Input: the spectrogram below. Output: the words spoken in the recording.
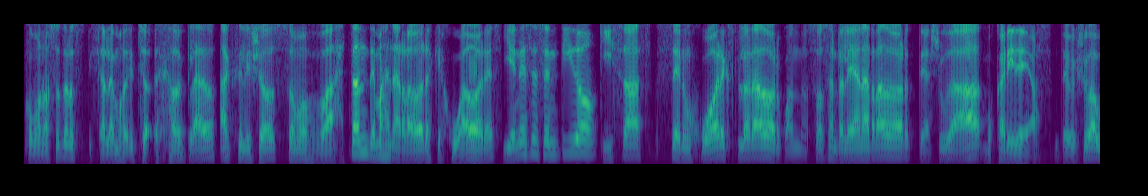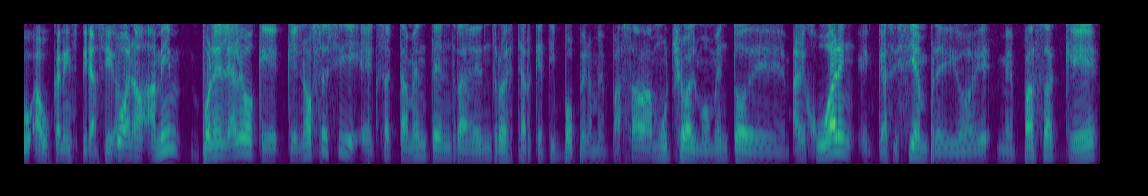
como nosotros, ya lo hemos dicho, dejado claro, Axel y yo somos bastante más narradores que jugadores. Y en ese sentido, quizás ser un jugador explorador cuando sos en realidad narrador te ayuda a buscar ideas, te ayuda a, bu- a buscar inspiración. Bueno, a mí ponerle algo que, que no sé si exactamente entra dentro de este arquetipo, pero me pasaba mucho al momento de... Al jugar en, en casi siempre, digo, eh, me pasa que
